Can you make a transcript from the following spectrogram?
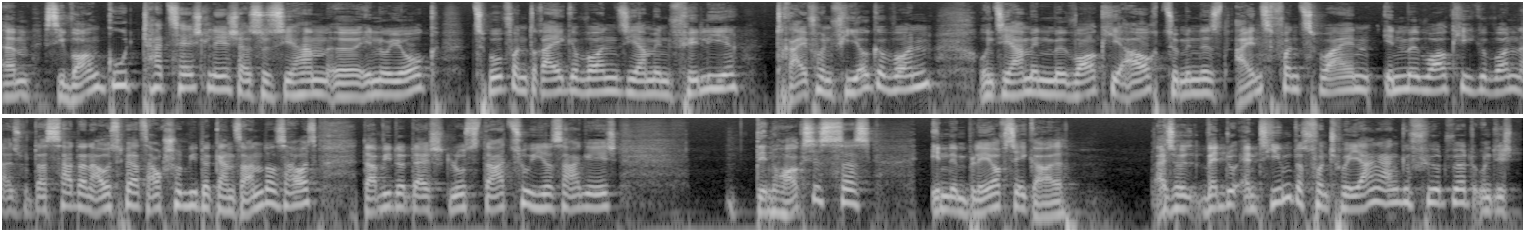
Ähm, sie waren gut tatsächlich, also sie haben äh, in New York 2 von 3 gewonnen, sie haben in Philly 3 von 4 gewonnen und sie haben in Milwaukee auch zumindest 1 von 2 in Milwaukee gewonnen. Also das sah dann auswärts auch schon wieder ganz anders aus. Da wieder der Schluss dazu, hier sage ich, den Hawks ist das in den Playoffs egal. Also, wenn du ein Team, das von Trae Young angeführt wird, und ich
